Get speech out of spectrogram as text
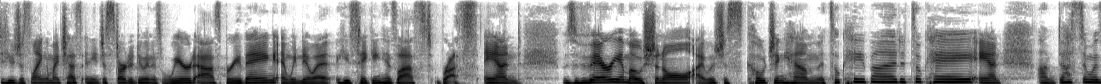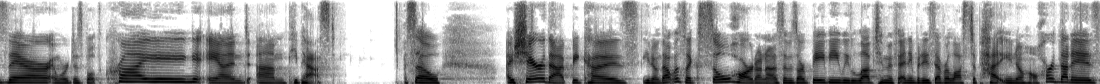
he was just laying on my chest and he just started doing this weird ass breathing and we knew it. He's taking his last breaths and it was very emotional. I was just coaching him. It's okay, bud. It's okay. And, um, Dustin was there and we're just both crying and, um, he passed. So, I share that because, you know, that was like so hard on us. It was our baby. We loved him. If anybody's ever lost a pet, you know how hard that is.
